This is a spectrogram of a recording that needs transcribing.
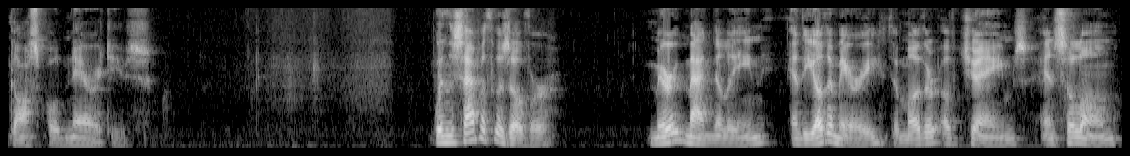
Gospel narratives. When the Sabbath was over, Mary Magdalene and the other Mary, the mother of James and Salome,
